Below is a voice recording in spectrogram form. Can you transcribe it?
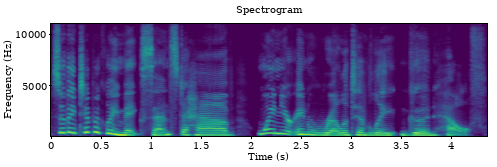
So they typically make sense to have when you're in relatively good health.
